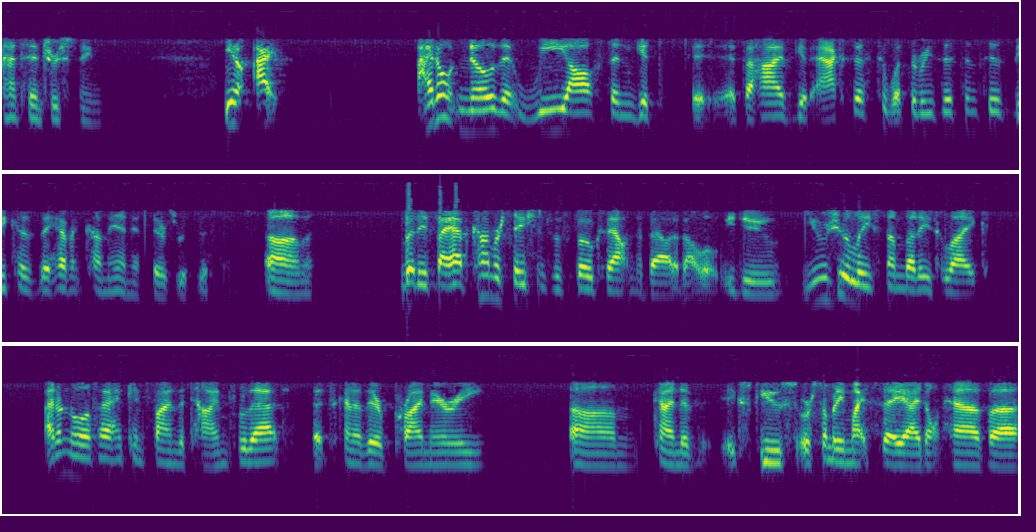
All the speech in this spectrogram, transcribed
That's interesting you know, I I don't know that we often get at the hive get access to what the resistance is because they haven't come in if there's resistance. Um, but if I have conversations with folks out and about about what we do, usually somebody's like, I don't know if I can find the time for that. That's kind of their primary um, kind of excuse. Or somebody might say, I don't have uh,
